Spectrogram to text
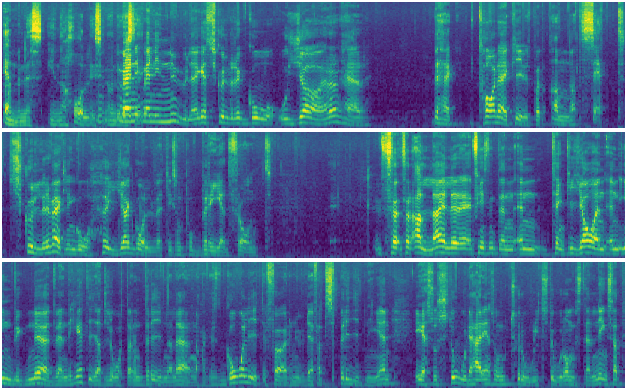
ämnesinnehåll i sin undervisning. Men, men i nuläget skulle det gå att göra den här, det här, ta det här klivet på ett annat sätt? Skulle det verkligen gå att höja golvet liksom på bred front för, för alla, eller finns det inte en, en tänker jag, en, en inbyggd nödvändighet i att låta de drivna lärarna faktiskt gå lite före nu därför att spridningen är så stor. Det här är en så otroligt stor omställning. Så att,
